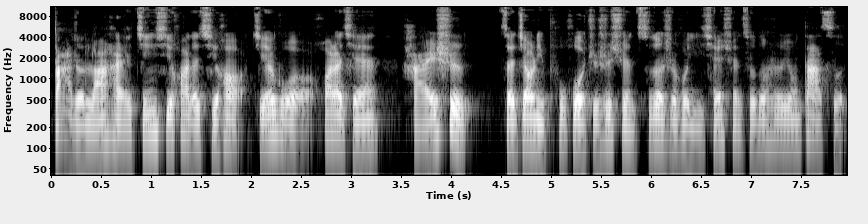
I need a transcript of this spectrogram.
打着蓝海精细化的旗号，结果花了钱还是在教你铺货，只是选词的时候，以前选词都是用大词。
